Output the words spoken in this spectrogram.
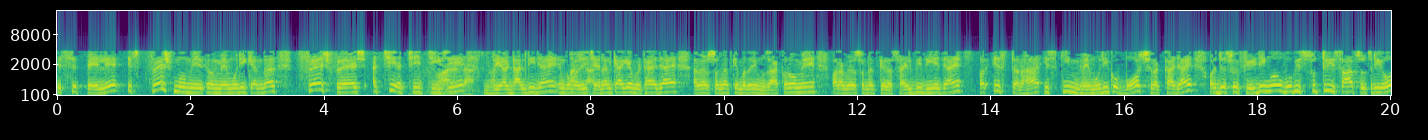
اس سے پہلے اس فریش میموری کے اندر فریش فریش اچھی اچھی چیزیں ڈال دی جائیں ان کو مدنی چینل کے آگے بٹھایا جائے امیر سنت کے مدنی مذاکروں میں اور امیر سنت کے رسائل بھی دیے جائیں اور اس طرح اس کی میموری کو واش رکھا جائے اور جو اس میں فیڈنگ ہو وہ بھی ستری صاف ستھری ہو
